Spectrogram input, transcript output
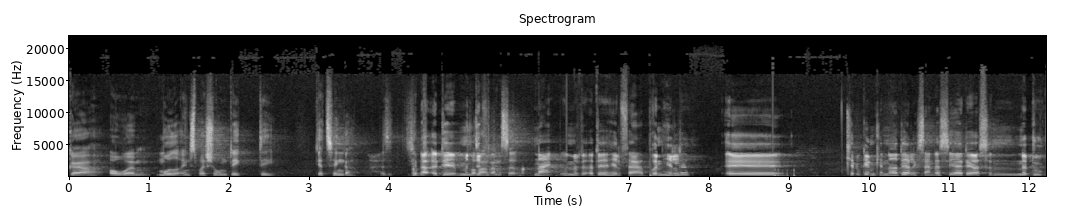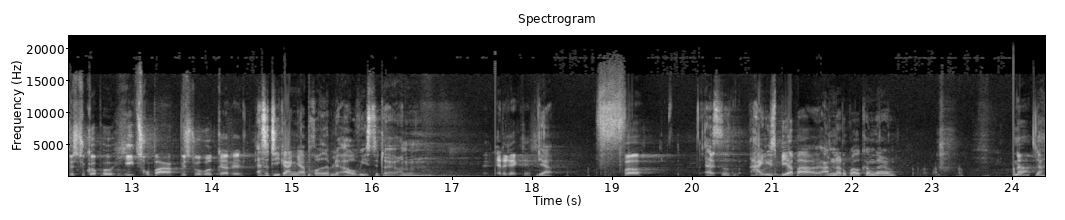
gøre. Og øh, mod og inspiration, det er ikke det, jeg tænker. Altså, jeg Nå, er det, men prøver det, bare at være mig selv. Nej, og det er helt fair. Brynhilde, øh, kan du genkende noget af det, Alexander siger? Det er også sådan, når du, hvis du går på heterobar, hvis du overhovedet gør det. Altså de gange, jeg har prøvet at blive afvist i døren. Er det rigtigt? Ja. For... Altså, Heidi's Beer Bar, I'm not welcome there. Nå? Ja.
